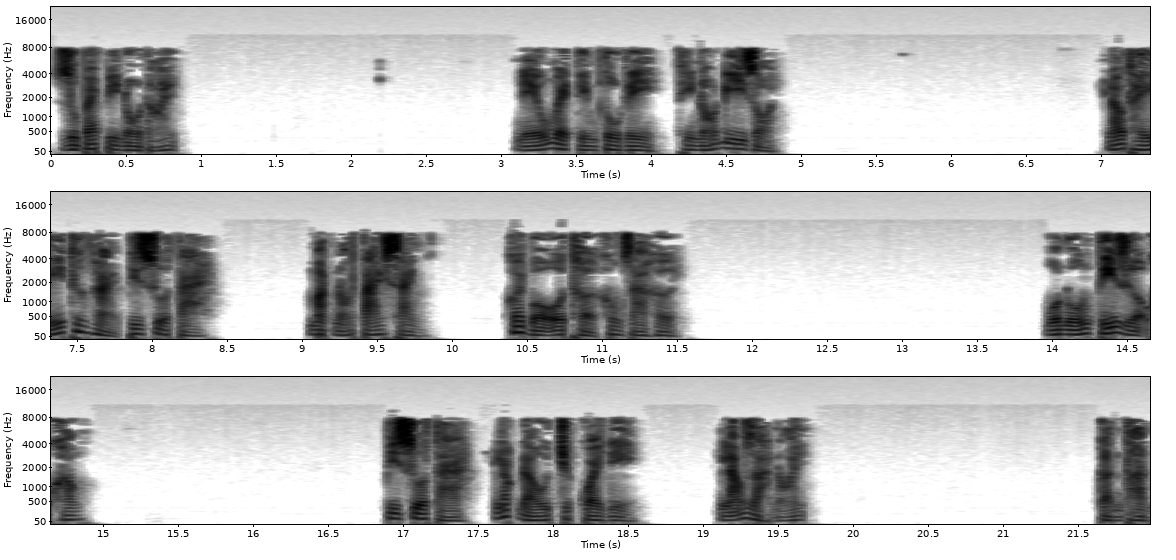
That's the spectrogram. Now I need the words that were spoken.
Giuseppino nói Nếu mày tìm Turi thì nó đi rồi. Lão thấy thương hại Pisuta, mặt nó tái xanh, coi bộ thở không ra hơi. Muốn uống tí rượu không? Pisuta lắc đầu trực quay đi. Lão già nói. Cẩn thận,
